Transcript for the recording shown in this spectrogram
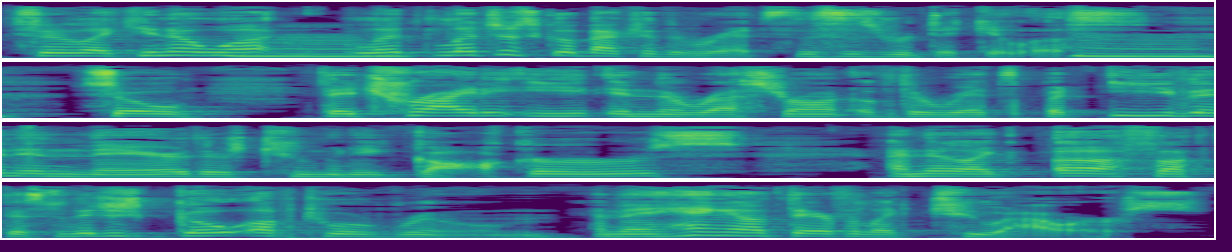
So they're like, you know what? Mm. Let, let's just go back to the Ritz. This is ridiculous. Mm. So they try to eat in the restaurant of the Ritz, but even in there, there's too many gawkers. And they're like, oh, fuck this. So they just go up to a room and they hang out there for like two hours.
